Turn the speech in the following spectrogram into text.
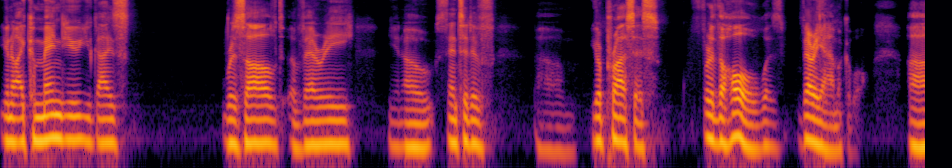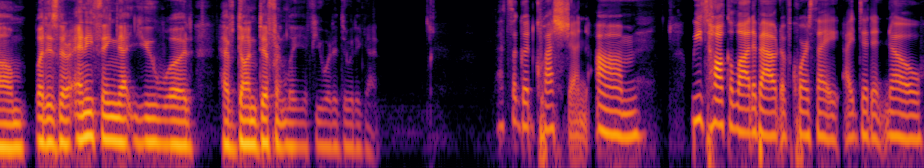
you know, I commend you. You guys resolved a very, you know, sensitive, um, your process for the whole was very amicable. Um, but is there anything that you would have done differently if you were to do it again? That's a good question. Um, we talk a lot about, of course, I, I didn't know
